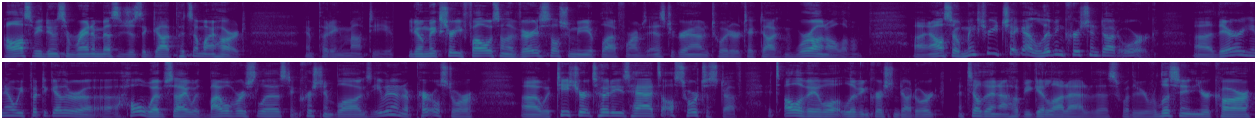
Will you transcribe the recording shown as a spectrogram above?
I'll also be doing some random messages that God puts on my heart and putting them out to you. You know, make sure you follow us on the various social media platforms Instagram, Twitter, TikTok. We're on all of them. Uh, and also, make sure you check out livingchristian.org. Uh, there, you know, we put together a, a, whole website with Bible verse lists and Christian blogs, even an apparel store uh, with t-shirts, hoodies, hats, all sorts of stuff. It's all available at livingchristian.org. Until then, I hope you get a lot out of this, whether you're listening in your car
